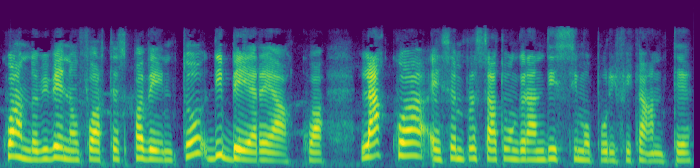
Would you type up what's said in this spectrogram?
quando vi viene un forte spavento, di bere acqua. L'acqua è sempre stato un grandissimo purificante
